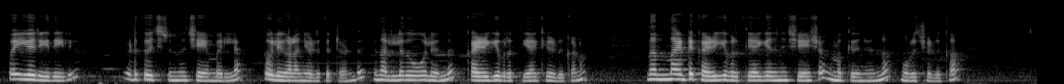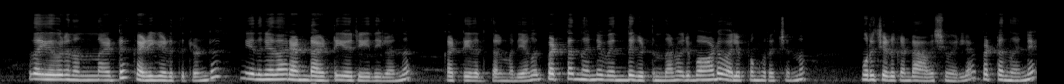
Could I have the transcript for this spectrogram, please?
അപ്പോൾ ഈ ഒരു രീതിയിൽ എടുത്തു വെച്ചിരുന്ന ചേമ്പെല്ലാം തൊലി കളഞ്ഞെടുത്തിട്ടുണ്ട്. നല്ലതുപോലെ ഒന്ന് കഴുകി വൃത്തിയാക്കി എടുക്കണം. നന്നായിട്ട് കഴുകി വൃത്തിയാക്കിയതിന് ശേഷം നമുക്കിതിനെ ഒന്ന് മുറിച്ചെടുക്കാം. അത് ഇതുപോലെ നന്നായിട്ട് കഴുകിയെടുത്തിട്ടുണ്ട്. ഇനി ഇതിനേതാ രണ്ടായിട്ട് ഈ ഒരു രീതിയിലൊന്ന് കട്ട് ചെയ്തെടുത്താൽ മതിയാകും. പെട്ടെന്ന് തന്നെ വെന്ത് കിട്ടുന്നതാണ്. ഒരുപാട് വലുപ്പം കുറച്ചൊന്നും മുറിച്ചെടുക്കേണ്ട ആവശ്യമില്ല. പെട്ടെന്ന് തന്നെ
